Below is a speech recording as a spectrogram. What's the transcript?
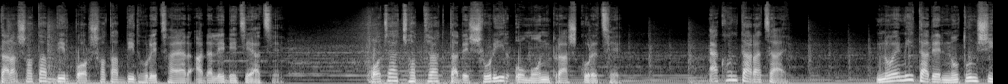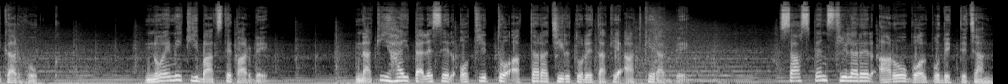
তারা শতাব্দীর পর শতাব্দী ধরে ছায়ার আড়ালে বেঁচে আছে। পচা ছত্রাক তাদের শরীর ও মন গ্রাস করেছে। এখন তারা চায় নোয়েমি তাদের নতুন শিকার হোক। নোয়েমি কি বাঁচতে পারবে? নাকি হাই প্যালেসের অতৃপ্ত আত্মারা চিরতরে তাকে আটকে রাখবে? সাসপেন্স থ্রিলারের আরও গল্প দেখতে চান।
